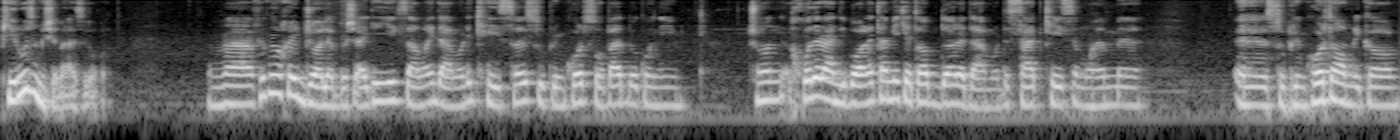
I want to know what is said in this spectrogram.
پیروز میشه بعضی اوقات. و فکر کنم خیلی جالب باشه. اگه یک زمانی در مورد case های Supreme Court صحبت بکنیم چون خود رندی بارنت هم یه کتاب داره در مورد 100 کیس مهم سوپریم کورت آمریکا.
